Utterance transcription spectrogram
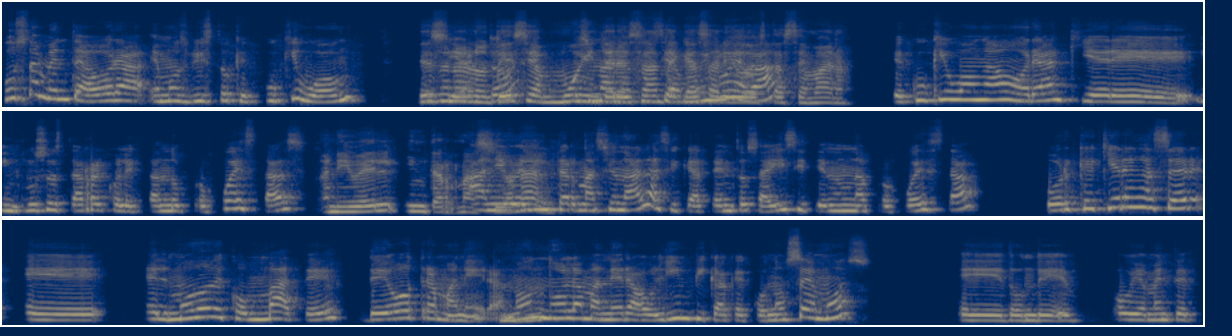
Justamente ahora hemos visto que Cookie Wong... Es, una noticia muy interesante que ha salido esta semana. Que Cookie Wong ahora quiere incluso estar recolectando propuestas. A nivel internacional. A nivel internacional, así que atentos ahí si tienen una propuesta, porque quieren hacer eh, el modo de combate de otra manera, ¿no? No la manera olímpica que conocemos, eh, donde obviamente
